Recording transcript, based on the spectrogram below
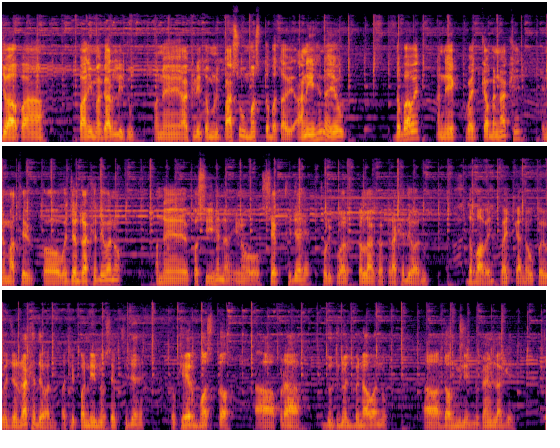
જો આ પાણીમાં ગાળી લીધું અને આગળ તમને પાછું મસ્ત બતાવી. આની છે ને એવું દબાવે અને એક વાટકામાં નાખે, એના માથે વજન રાખી દેવાનો અને પછી છે ને એનો શેપ થઈ જાય. થોડીક વાર કલાક રાખી દેવાનું, દબાવે, વાટકાના ઉપર વજન રાખી દેવાનું. એટલે પનીરનો શેપ થઈ જાય. તો ઘેર મસ્ત આપણા દૂધનો જ બનાવવાનું. દસ મિનિટનો ટાઈમ લાગે. તો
